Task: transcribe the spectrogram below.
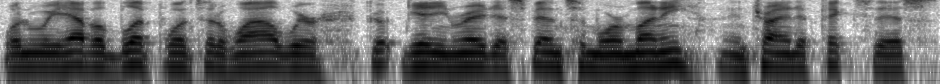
when we have a blip once in a while, we're getting ready to spend some more money and trying to fix this.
